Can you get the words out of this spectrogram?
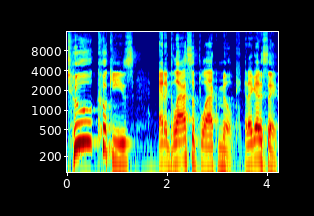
two cookies, and a glass of black milk. And I gotta say,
